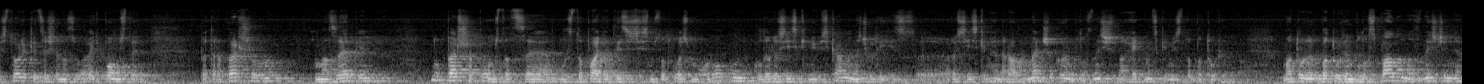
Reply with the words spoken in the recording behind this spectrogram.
історики це ще називають помсти Петра І, Мазепі. Ну, перша помста це в листопаді 1708 року, коли російськими військами на чолі з е, російським генералом Меншиковим було знищено гетьманське місто Батурин. Батурин, Батурин було спалено, знищення.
